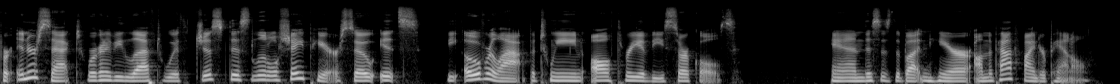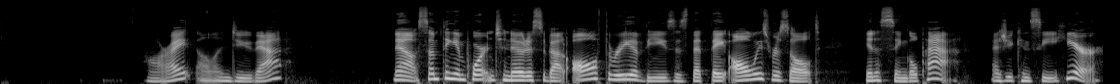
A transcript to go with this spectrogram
For intersect, we're going to be left with just this little shape here. So it's the overlap between all three of these circles. And this is the button here on the Pathfinder panel. All right, I'll undo that. Now, something important to notice about all three of these is that they always result in a single path, as you can see here.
